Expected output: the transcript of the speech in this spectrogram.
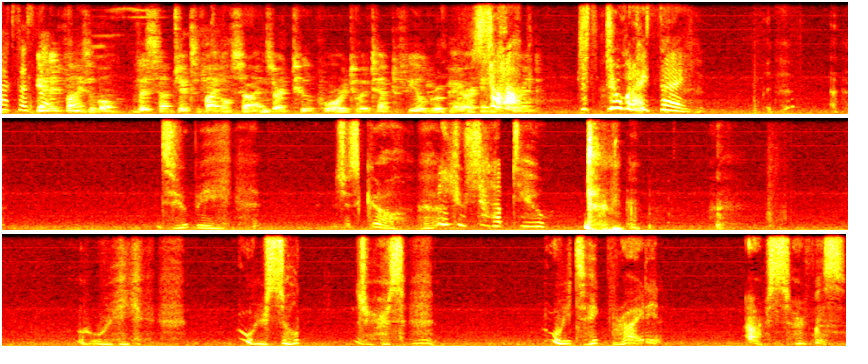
access the. Inadvisable. The subject's vital signs are too poor to attempt field repair in Shut up! current. Just do what I say. To be. Just go. You shut up too. We. We're soldiers. We take pride in our service.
